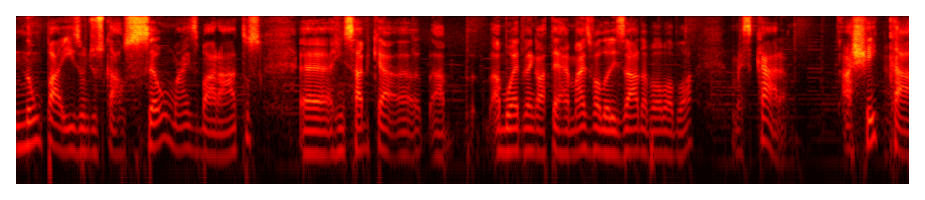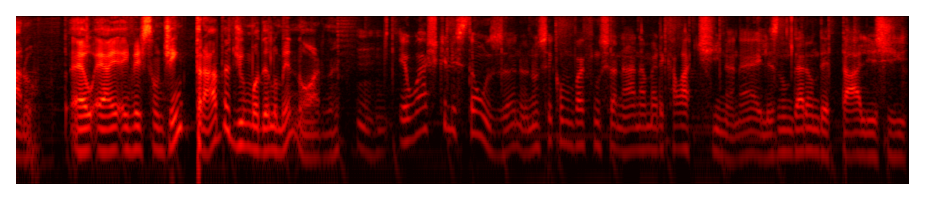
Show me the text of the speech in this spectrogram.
Num país onde os carros são mais baratos, é, a gente sabe que a, a, a moeda da Inglaterra é mais valorizada, blá blá blá. Mas, cara, achei caro é, é a inversão de entrada de um modelo menor, né? Uhum. Eu acho que eles estão usando, eu não sei como vai funcionar na América Latina, né? Eles não deram detalhes de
